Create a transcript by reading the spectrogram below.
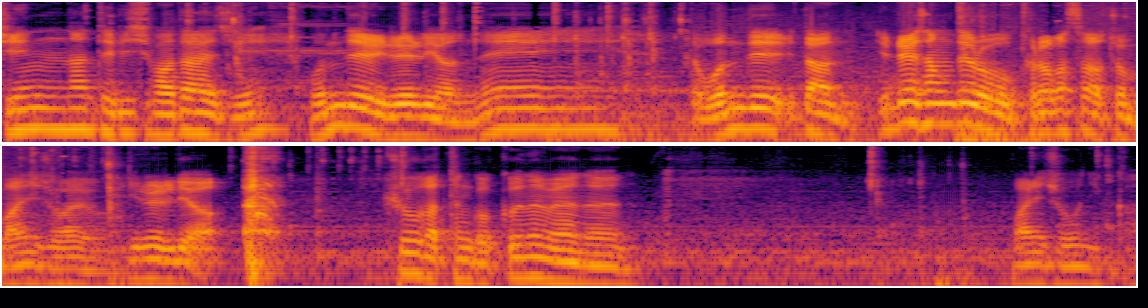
진한테 리시 받아야지. 원딜 이렐리아네. 원딜 일단 이렐 상대로 그라가스가 좀 많이 좋아요. 이렐리아 Q 같은 거 끊으면은 많이 좋으니까.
